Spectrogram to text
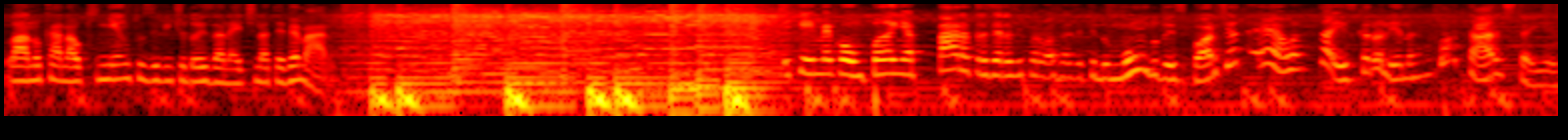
lá no canal 522 da NET na TV Mar. Quem me acompanha para trazer as informações aqui do mundo do esporte é ela, Thaís Carolina. Boa tarde, Thaís.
